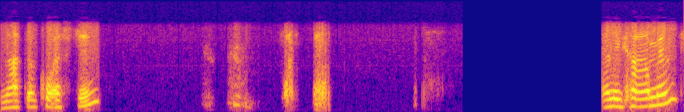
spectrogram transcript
Not a question? Any comments?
